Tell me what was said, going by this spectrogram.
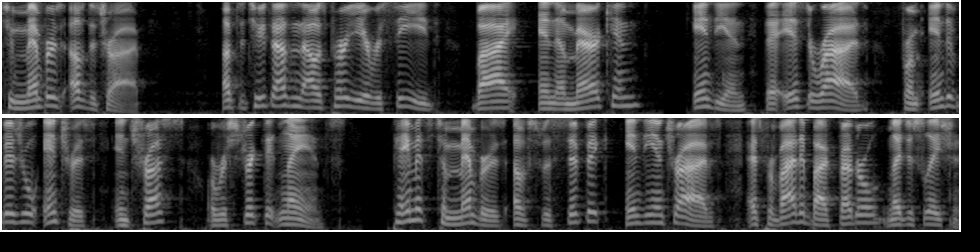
to members of the tribe. Up to $2,000 per year received by an American Indian that is derived from individual interests in trust or restricted lands. Payments to members of specific Indian tribes as provided by federal legislation.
